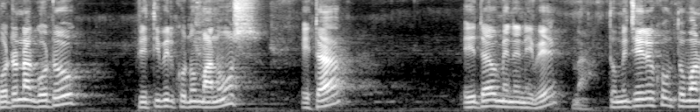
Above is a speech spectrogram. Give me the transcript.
ঘটনা ঘটুক, পৃথিবীর কোনো মানুষ এটা, এটাও মেনে নেবে না। তুমি যেরকম তোমার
